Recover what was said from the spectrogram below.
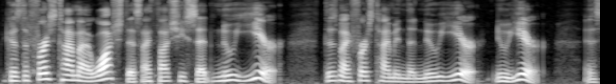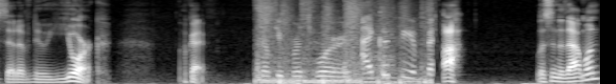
Because the first time I watched this, I thought she said New Year. This is my first time in the New Year, New Year, instead of New York. Okay, a first word. I could be a bad ah, listen to that one.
